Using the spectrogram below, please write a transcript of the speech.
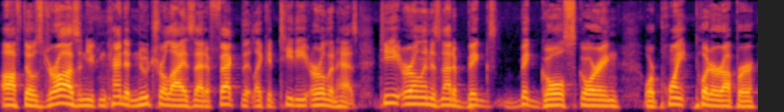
off those draws, and you can kind of neutralize that effect that like a TD Ierlan has. TD Ierlan is not a big big goal scoring or point putter upper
